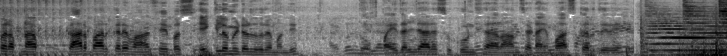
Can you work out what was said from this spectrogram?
पर अपना कार पार करें, वहाँ से बस एक किलोमीटर दूर है मंदिर। तो पैदल जा रहे सुकून से, आराम से टाइम पास करते हुए।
